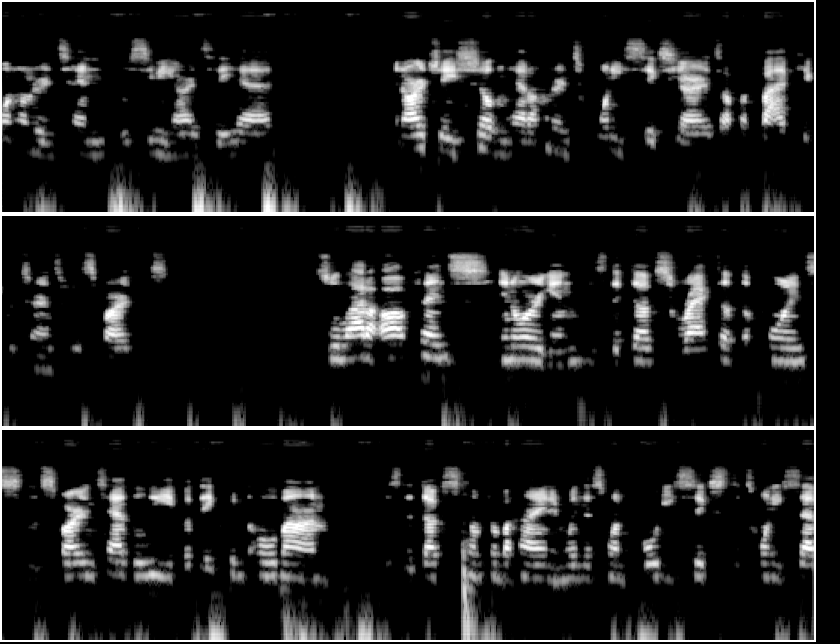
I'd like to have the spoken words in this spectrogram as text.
110 receiving yards that he had. And R.J. Shelton had 126 yards off of five kick returns for the Spartans. So a lot of offense in Oregon as the Ducks racked up the points. The Spartans had the lead, but they couldn't hold on as the Ducks come from behind and win this one 46 to 27.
